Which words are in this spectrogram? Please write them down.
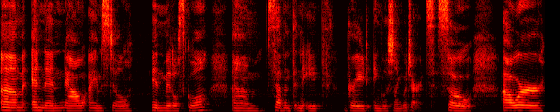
Um, and then now I am still in middle school, um, seventh and eighth grade English language arts. So our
